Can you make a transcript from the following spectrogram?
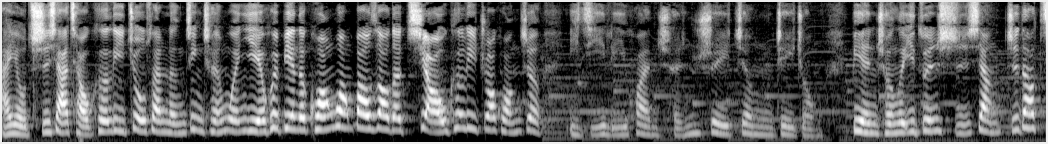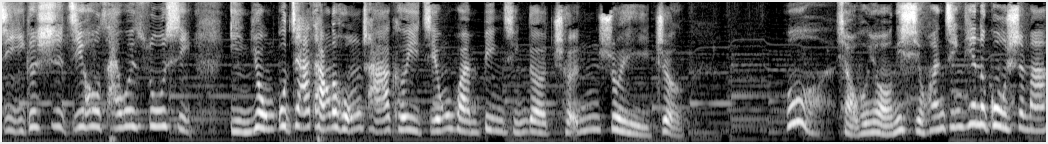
还有吃下巧克力，就算冷静沉稳，也会变得狂妄暴躁的巧克力抓狂症，以及罹患沉睡症这种变成了一尊石像，直到几个世纪后才会苏醒。饮用不加糖的红茶可以减缓病情的沉睡症。哦，小朋友，你喜欢今天的故事吗？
